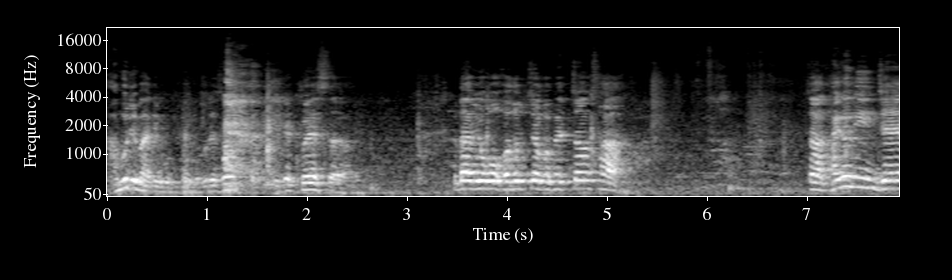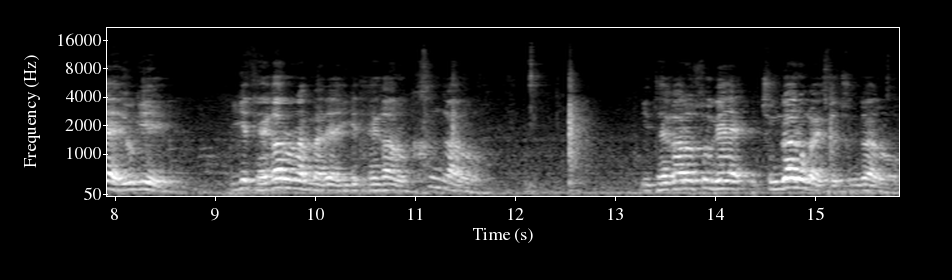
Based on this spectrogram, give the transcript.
아무리 많이 곱해도. 그래서 이렇게 구했어요. 그 다음 요거 거듭제곱 했죠? 4. 자, 당연히 이제 여기 이게 대가로란 말이야. 이게 대가로, 큰 가로. 이 대가로 속에 중가로가 있어요. 중가로.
